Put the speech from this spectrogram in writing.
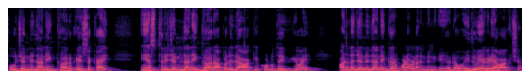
પૂજન્યુધાની ઘર કહી શકાય, અહીંયા સ્ત્રીજન્યુધાની ઘર આપેલું આ વાક્ય ખોટું થઈ ગયું કહેવાય. અંડજન્યુધાની ઘર પણ આપણે નીકળી એટલે વધુ આગળ વાક છે.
